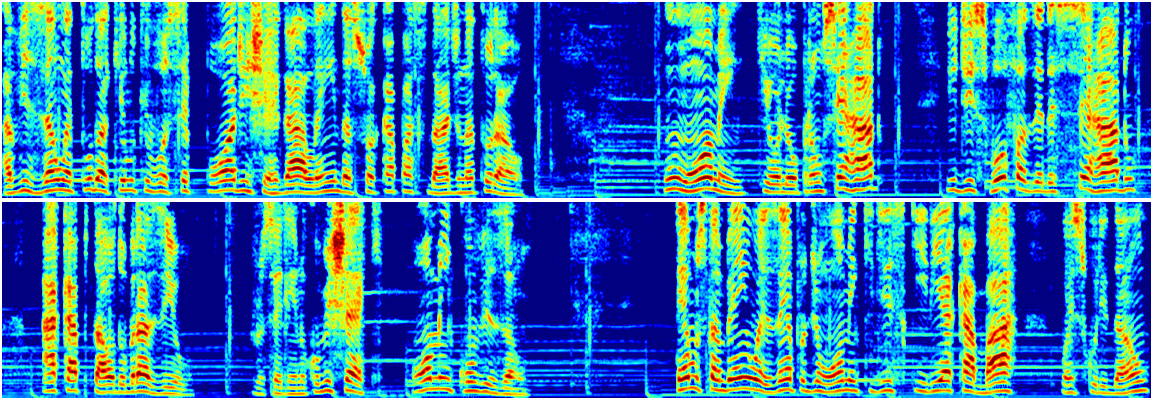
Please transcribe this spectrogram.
a visão é tudo aquilo que você pode enxergar além da sua capacidade natural. Um homem que olhou para um cerrado e disse: Vou fazer desse cerrado a capital do Brasil. Juscelino Kubitschek, homem com visão. Temos também o exemplo de um homem que disse que iria acabar com a escuridão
